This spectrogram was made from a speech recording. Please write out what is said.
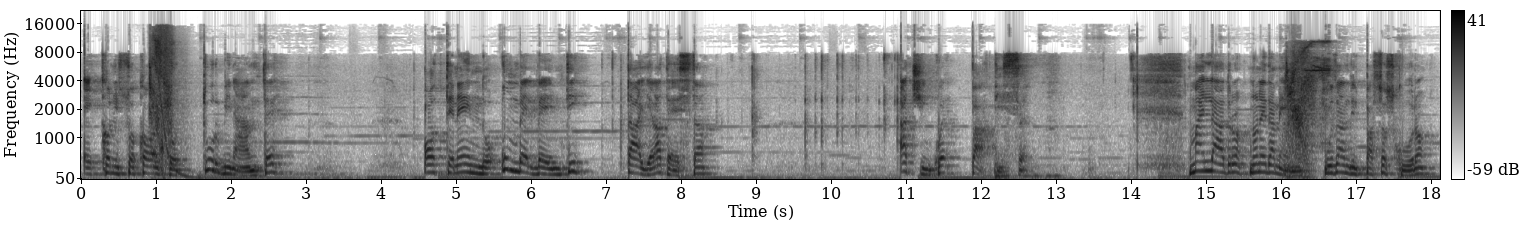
e con il suo colpo turbinante, ottenendo un bel 20, taglia la testa a 5 pattis. Ma il ladro non è da meno, usando il passo scuro,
